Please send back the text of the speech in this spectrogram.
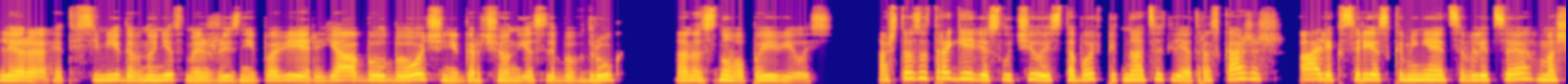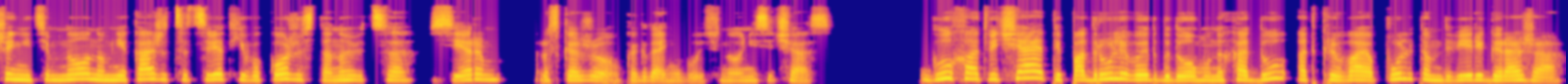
Лера, этой семьи давно нет в моей жизни, и поверь, я был бы очень огорчен, если бы вдруг она снова появилась. А что за трагедия случилась с тобой в 15 лет, расскажешь? Алекс резко меняется в лице, в машине темно, но мне кажется, цвет его кожи становится серым. Расскажу когда-нибудь, но не сейчас. Глухо отвечает и подруливает к дому на ходу, открывая пультом двери гаража.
